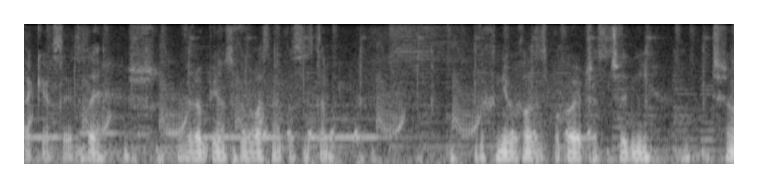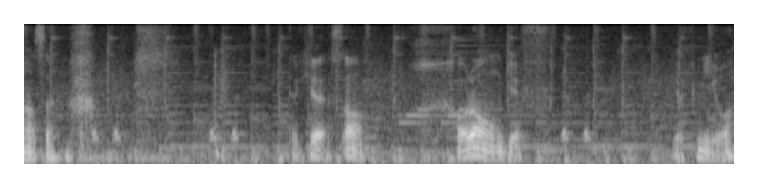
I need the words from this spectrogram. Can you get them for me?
Tak, ja sobie tutaj już wyrobiłem swój własny ekosystem. Nie wychodzę z pokoju przez 3 dni, 3 noce. tak jest, o! Chorągiew. Jak miło.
